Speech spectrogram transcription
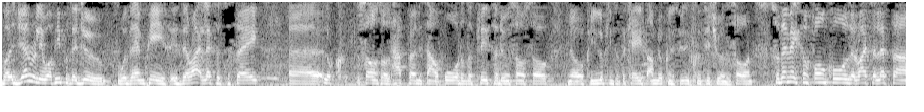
But generally what people they do with the MPs is they write a letter to say, uh, look, so-and-so has happened, it's out of order, the police are doing so-and-so, you know, can you look into the case, I'm your constituent and so on. So they make some phone calls, they write a letter,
